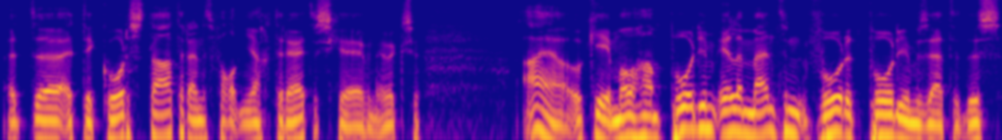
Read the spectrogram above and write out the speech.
het, eh, het decor staat er en het valt niet achteruit te schuiven. En ik zo, ah ja, oké, maar we gaan podiumelementen voor het podium zetten. Dus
